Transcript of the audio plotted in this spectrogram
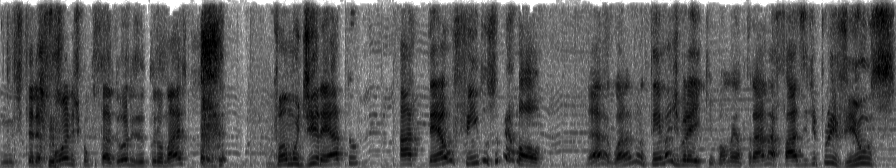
os telefones, computadores e tudo mais, vamos direto até o fim do Super Bowl. Né? Agora não tem mais break, vamos entrar na fase de previews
